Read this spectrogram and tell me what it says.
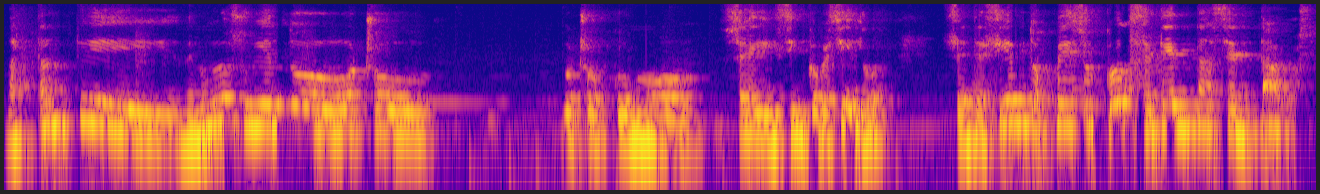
bastante, de nuevo subiendo 8, como 6, 5 pesitos, 700 pesos con 70 centavos.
